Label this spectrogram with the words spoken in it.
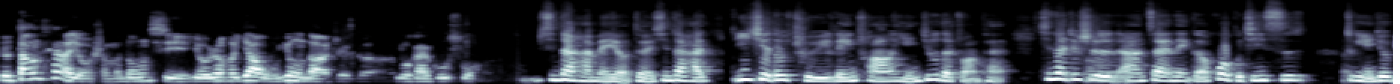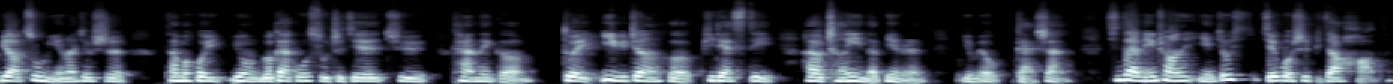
就当下有什么东西，有任何药物用到这个罗盖菇素吗？现在还没有，对，现在还一切都处于临床研究的状态。现在就是嗯啊，在那个霍普金斯这个研究比较著名了，就是他们会用罗盖菇素直接去看那个对抑郁症和 PTSD 还有成瘾的病人有没有改善。现在临床研究结果是比较好的，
